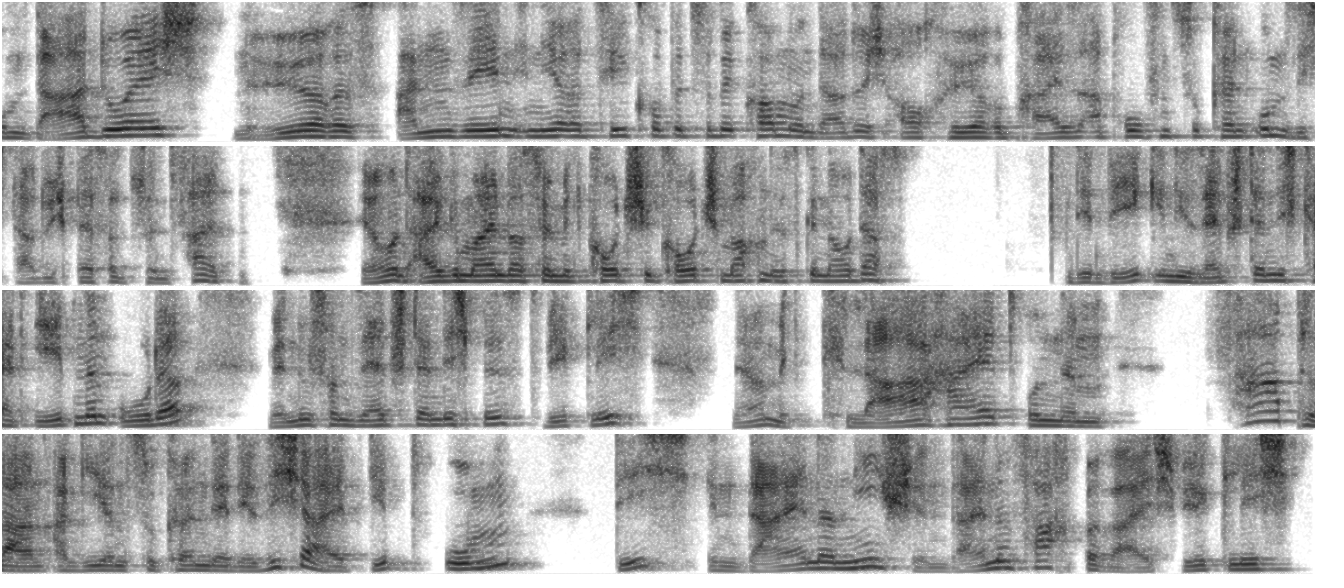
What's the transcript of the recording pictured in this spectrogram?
um dadurch ein höheres Ansehen in ihrer Zielgruppe zu bekommen und dadurch auch höhere Preise abrufen zu können, um sich dadurch besser zu entfalten. Ja, und allgemein, was wir mit Coach to Coach machen, ist genau das den Weg in die Selbstständigkeit ebnen oder, wenn du schon selbstständig bist, wirklich ja, mit Klarheit und einem Fahrplan agieren zu können, der dir Sicherheit gibt, um dich in deiner Nische, in deinem Fachbereich wirklich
